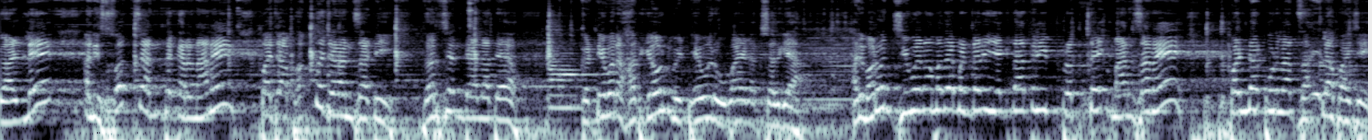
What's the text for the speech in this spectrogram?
गाडले आणि स्वच्छ अंतकरणाने माझ्या भक्तजनांसाठी दर्शन द्यायला त्या कटेवर हात घेऊन विठेवर उभा आहे लक्षात घ्या. आणि म्हणून जीवनामध्ये मंडळी एकदा तरी प्रत्येक माणसाने पंढरपूरला जायला पाहिजे.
